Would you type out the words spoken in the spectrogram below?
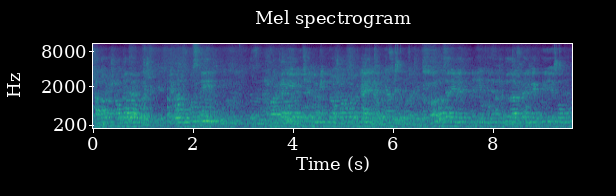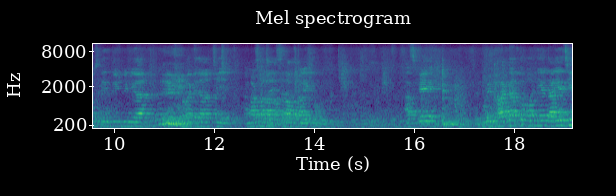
সাধারণ সম্পাদক উপস্থিত সরকারি অফিসের বিভিন্ন সংগঠনের কর্মচারী ব্যক্তি এবং উপস্থিত মিডিয়া সবাইকে জানাচ্ছি আমার সালাম, আসসালামু আলাইকুম। আজকে খুবই ভারাক্রান্ত মন নিয়ে দাঁড়িয়েছি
